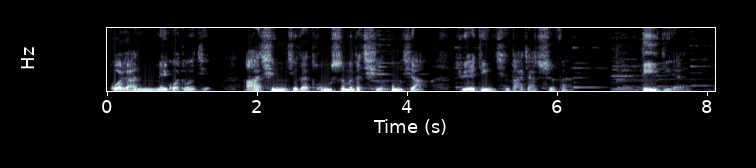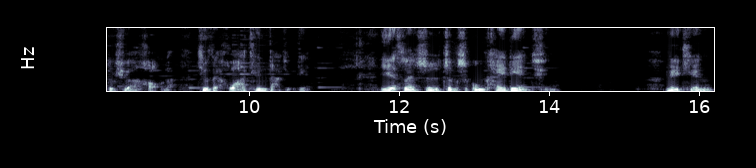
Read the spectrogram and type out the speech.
果然，没过多久，阿庆就在同事们的起哄下决定请大家吃饭，地点都选好了，就在华天大酒店。也算是正式公开恋情。那天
